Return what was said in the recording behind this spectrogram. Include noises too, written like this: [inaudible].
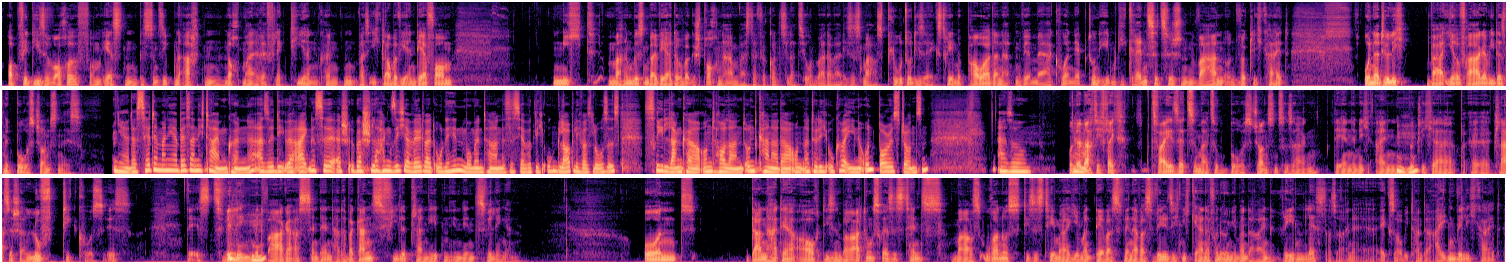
ob wir diese Woche vom 1. bis zum 7.8. nochmal reflektieren könnten, was ich glaube, wir in der Form nicht machen müssen, weil wir ja darüber gesprochen haben, was da für Konstellation war. Da war dieses Mars-Pluto, diese extreme Power, dann hatten wir Merkur, Neptun, eben die Grenze zwischen Wahn und Wirklichkeit. Und natürlich war Ihre Frage, wie das mit Boris Johnson ist. Ja, das hätte man ja besser nicht timen können. Ne? Also die Ereignisse überschlagen sich ja weltweit ohnehin momentan. Das ist ja wirklich unglaublich, was los ist. Sri Lanka und Holland und Kanada und natürlich Ukraine und Boris Johnson. Also und ja. da dachte ich vielleicht zwei Sätze mal zu Boris Johnson zu sagen, der nämlich ein mhm. wirklicher äh, klassischer Luftikus ist. Der ist Zwilling mhm. mit Waage-Aszendent, hat aber ganz viele Planeten in den Zwillingen. Und dann hat er auch diesen Beratungsresistenz Mars-Uranus, dieses Thema, jemand, der was, wenn er was will, sich nicht gerne von irgendjemandem da reinreden lässt, also eine äh, exorbitante Eigenwilligkeit.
